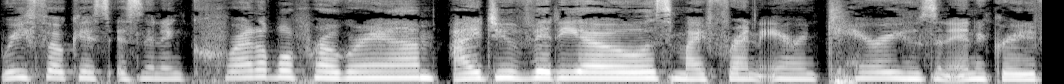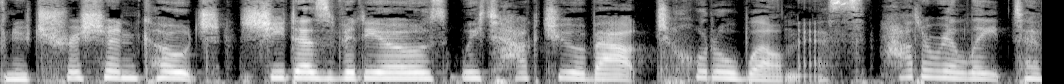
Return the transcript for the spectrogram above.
Refocus is an incredible program. I do videos. My friend Erin Carey, who's an integrative nutrition coach, she does videos. We talk to you about total wellness, how to relate to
